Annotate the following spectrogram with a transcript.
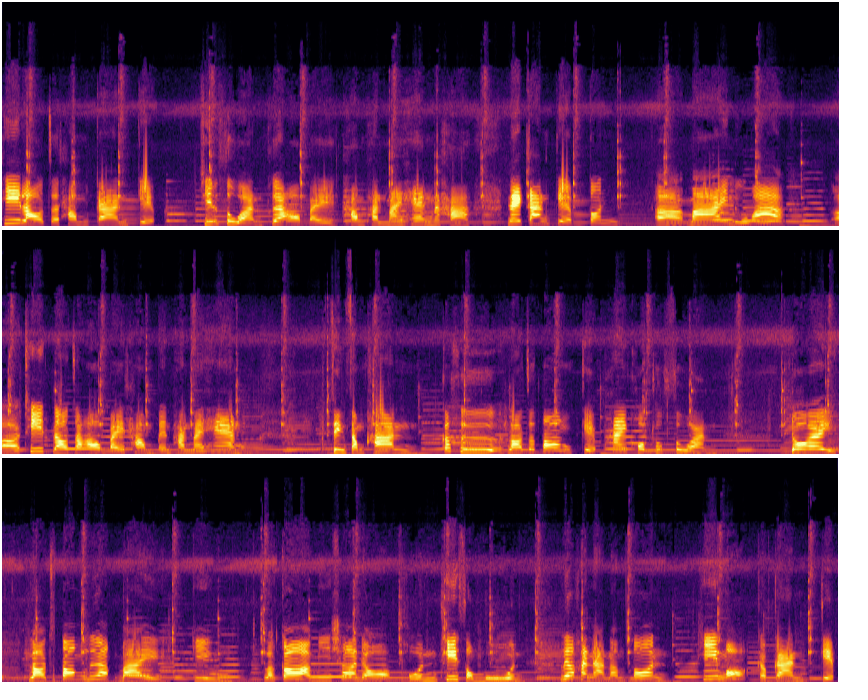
ที่เราจะทำการเก็บชิ้นส่วนเพื่อเอาไปทำพันไม้แห้งนะคะ ในการเก็บต้นไม้หรือว่าที่เราจะเอาไปทำเป็นพันไม้แห้ง สิ่งสำคัญก็คือเราจะต้องเก็บให้ครบทุกส่วน โดยเราจะต้องเลือกใบกิ่ง แล้วก็มีช่อดอกผลที่สมบูรณ์ เลือกขนาดลำต้นที่เหมาะกับการเก็บ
